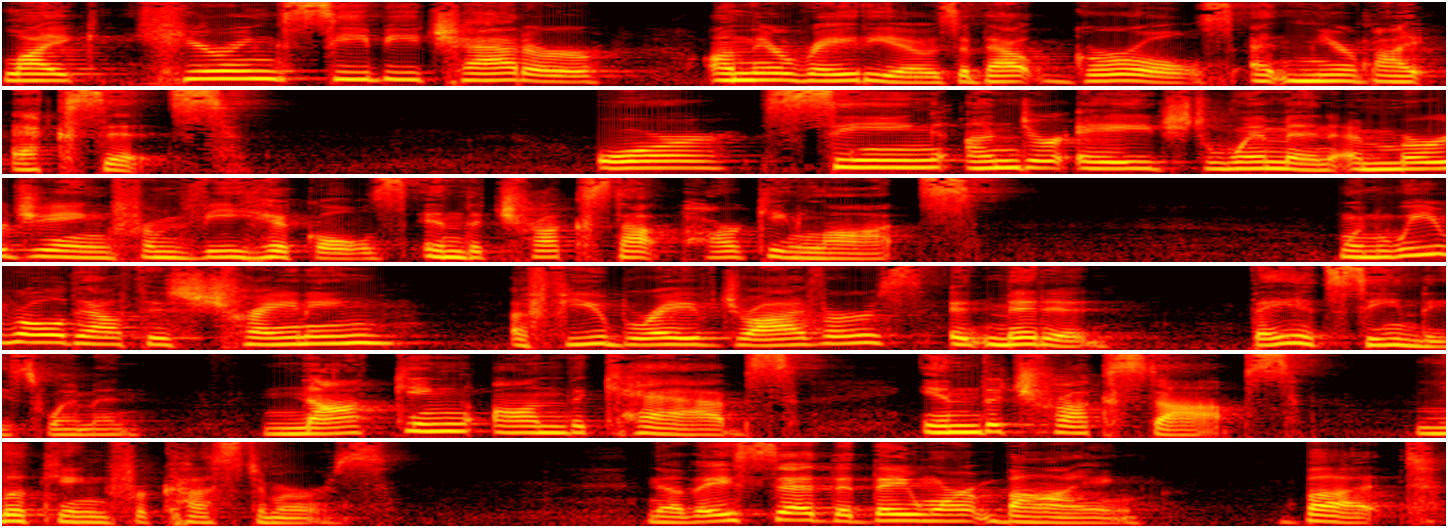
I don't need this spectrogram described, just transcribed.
like hearing CB chatter on their radios about girls at nearby exits, or seeing underaged women emerging from vehicles in the truck stop parking lots. When we rolled out this training, a few brave drivers admitted they had seen these women knocking on the cabs in the truck stops looking for customers. Now, they said that they weren't buying, but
